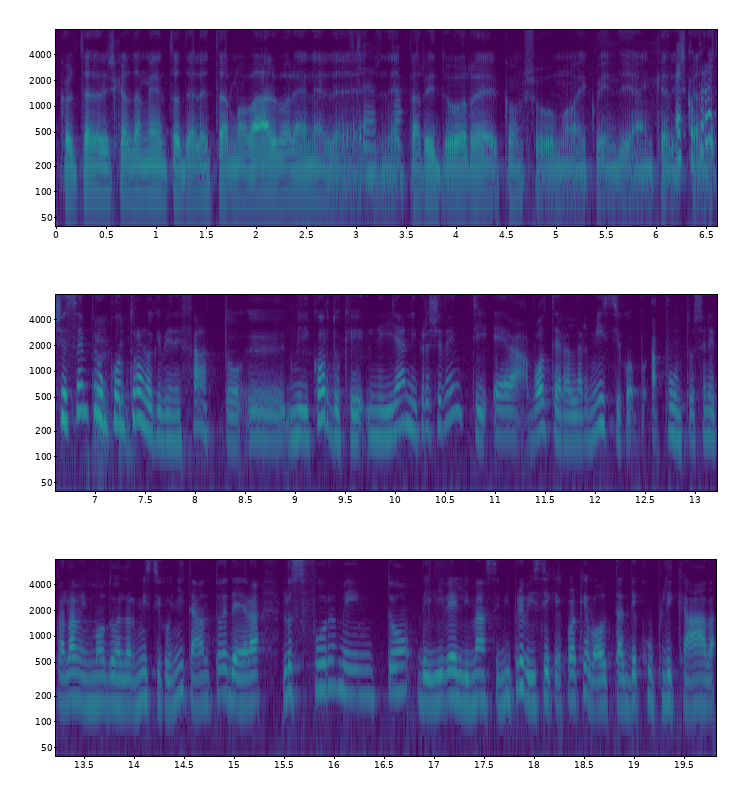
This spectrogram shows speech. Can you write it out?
col teleriscaldamento delle termovalvole nelle, certo. nelle, per ridurre il consumo e quindi anche il Ecco, però c'è sempre ecco. un controllo che viene fatto. Eh, mi ricordo che negli anni precedenti era, a volte era allarmistico, appunto se ne parlava in modo allarmistico ogni tanto, ed era lo sforamento dei livelli massimi previsti che qualche volta decuplicava.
